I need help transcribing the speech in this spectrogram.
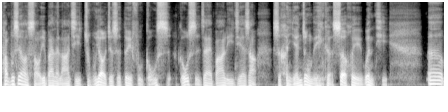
它不是要扫一般的垃圾，主要就是对付狗屎。狗屎在巴黎街上是很严重的一个社会问题。呃，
